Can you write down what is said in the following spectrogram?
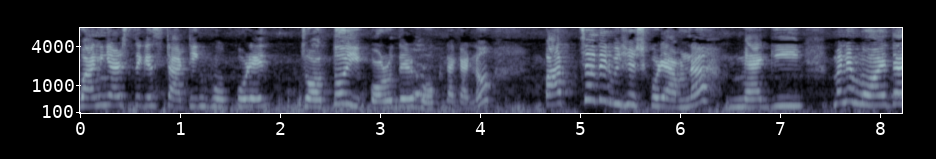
ওয়ান ইয়ার্স থেকে স্টার্টিং হোক করে যতই বড়দের হোক না কেন বাচ্চাদের বিশেষ করে আমরা ম্যাগি মানে ময়দা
